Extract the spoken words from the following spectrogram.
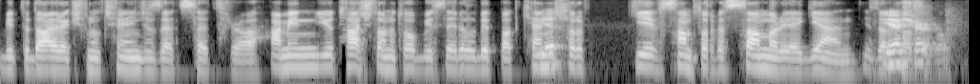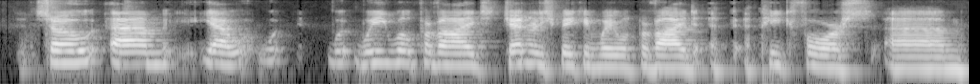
with the directional changes, etc. I mean, you touched on it obviously a little bit, but can yes. you sort of give some sort of a summary again? Is that yeah, possible? Sure. So um, yeah, we will provide, generally speaking, we will provide a, a peak force um,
